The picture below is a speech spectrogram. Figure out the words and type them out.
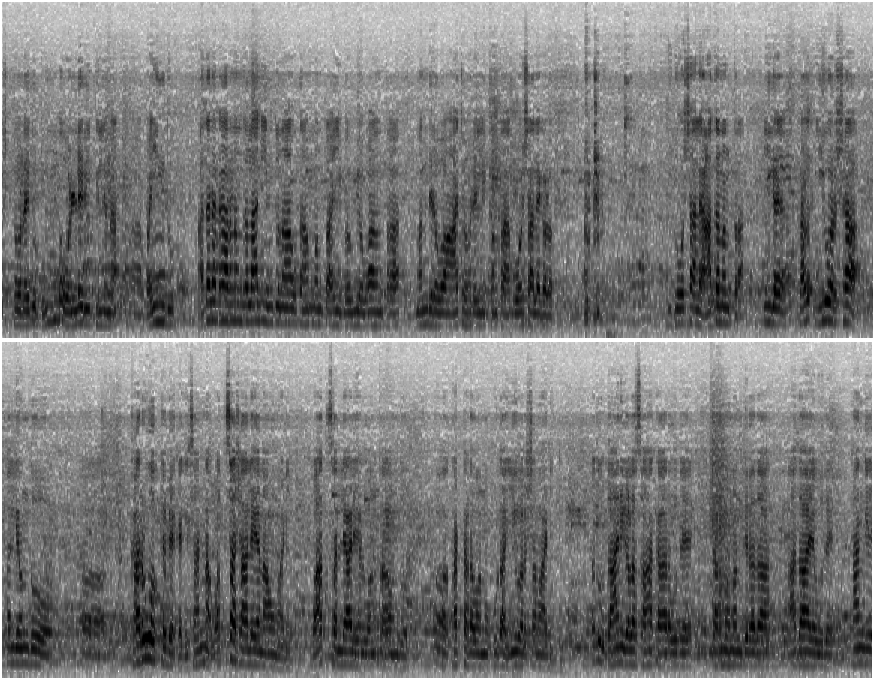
ಇಷ್ಟವರೆಗೂ ತುಂಬ ಒಳ್ಳೆ ರೀತಿಯಲ್ಲಿ ಬೈಂದು. ಅದರ ಕಾರಣದಿಂದಾಗಿ ಇಂದು ನಾವು ಕಾಣುವಂತಹ ಈ ಭವ್ಯವಾದಂತಹ ಮಂದಿರವ ಆಚೆ ಹೊಡೆಯಲಿಕ್ಕಂತಹ ಗೋಶಾಲೆಗಳು. ಈ ಗೋಶಾಲೆ ಆದ ನಂತರ ಈಗ ಈ ವರ್ಷ ಅಲ್ಲಿ ಒಂದು ಕರು ಬೇಕಾಗಿ, ಸಣ್ಣ ವತ್ಸ ಶಾಲೆಯ ನಾವು ಮಾಡಿ ವಾತ್ಸಲ್ಯಾಳಿ ಹೇಳುವಂತಹ ಒಂದು ಕಟ್ಟಡವನ್ನು ಕೂಡ ಈ ವರ್ಷ ಮಾಡಿದ್ದು. ಅದು ದಾನಿಗಳ ಸಹಕಾರವುದೇ, ಧರ್ಮ ಮಂದಿರದ ಆದಾಯವುದೇ. ಹಾಗೆ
